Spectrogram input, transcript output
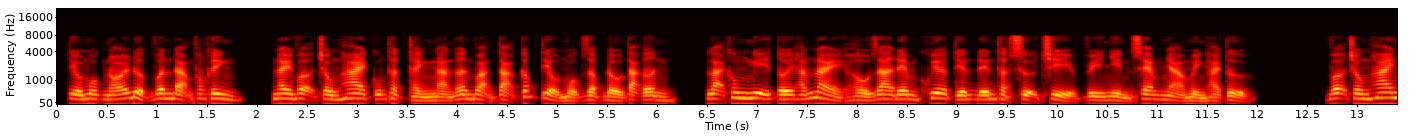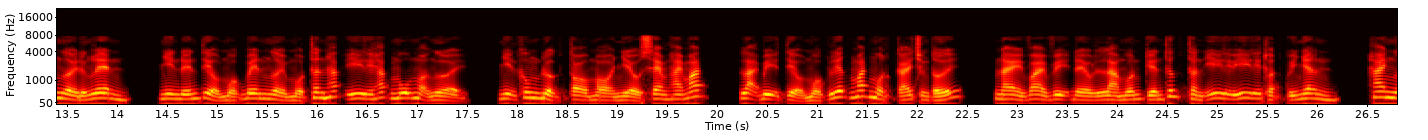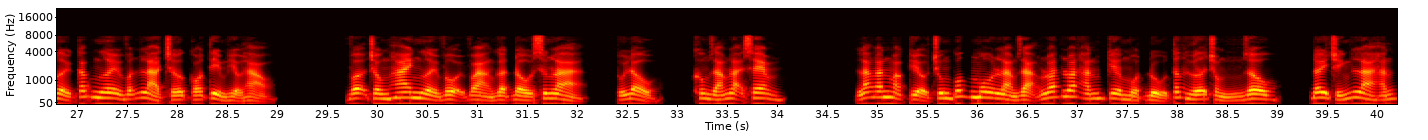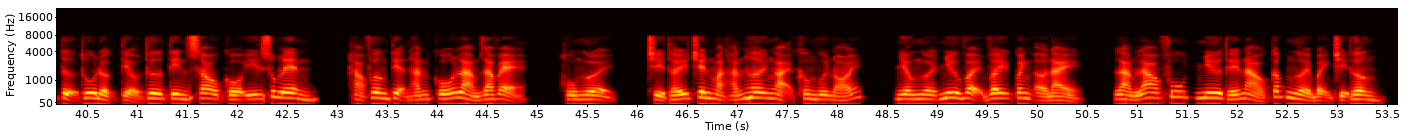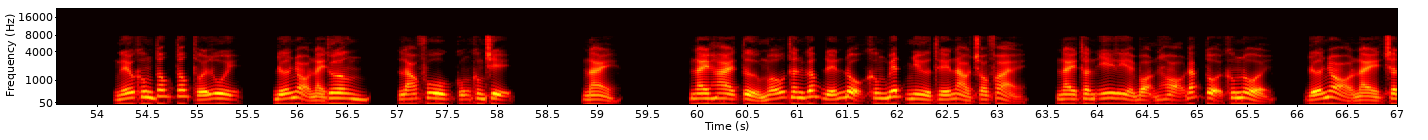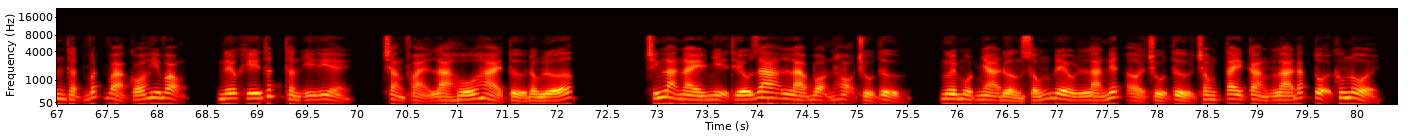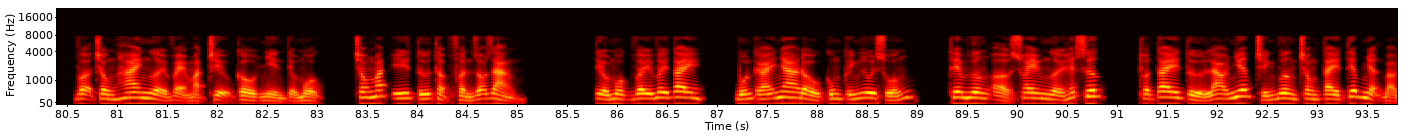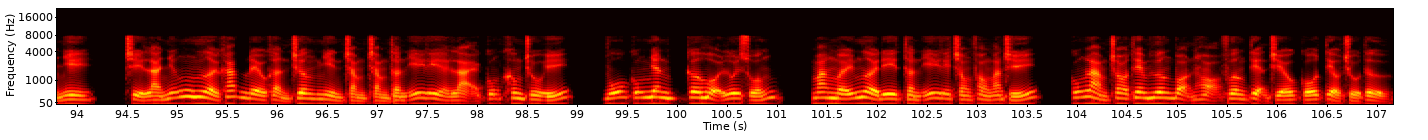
Tiểu mục nói được vân đạm phong khinh, nay vợ chồng hai cũng thật thành ngàn ơn vạn tạ cấp tiểu mục dập đầu tạ ơn, lại không nghĩ tới hắn này hầu ra đêm khuya tiến đến thật sự chỉ vì nhìn xem nhà mình hài tử. Vợ chồng hai người đứng lên, nhìn đến tiểu mục bên người một thân hắc y hắc mũ mọi người, nhịn không được tò mò nhiều xem hai mắt, lại bị tiểu mục liếc mắt một cái chừng tới. Này vài vị đều là muốn kiến thức thần y y thuật quý nhân, hai người các ngươi vẫn là chớ có tìm hiểu hảo. Vợ chồng hai người vội vàng gật đầu xưng là, túi đầu, không dám lại xem. Lãng ăn mặc kiểu Trung Quốc mô làm dạng loát loát hắn kia một đủ tất hứa chồng dâu, đây chính là hắn tự thu được tiểu thư tin sau cố ý xúc lên, hảo phương tiện hắn cố làm ra vẻ, hù người, chỉ thấy trên mặt hắn hơi ngại không vui nói, nhiều người như vậy vây quanh ở này, làm lao phu như thế nào cấp người bệnh trị thương. Nếu không tốc tốc thối lui, đứa nhỏ này thương, lão phu cũng không trị. Này! Này hai tử mẫu thân gấp đến độ không biết như thế nào cho phải, này thân y thì bọn họ đắc tội không nổi, đứa nhỏ này chân thật vất vả có hy vọng, nếu khí thất thần y thì chẳng phải là hố hải tử đồng lứa. Chính là này nhị thiếu ra là bọn họ chủ tử, người một nhà đường sống đều là niết ở chủ tử trong tay càng là đắc tội không nổi, vợ chồng hai người vẻ mặt chịu cầu nhìn tiểu mục, trong mắt ý tứ thập phần rõ ràng. Tiểu mục vây vây tay, bốn cái nha đầu cung kính lui xuống, thêm hương ở xoay người hết sức, thuận tay từ lao nhiếp chính vương trong tay tiếp nhận bảo nhi, chỉ là những người khác đều khẩn trương nhìn chằm chằm thần y y lại cũng không chú ý, vũ cũng nhân cơ hội lui xuống, mang mấy người đi thần y y trong phòng an trí, cũng làm cho thêm hương bọn họ phương tiện chiếu cố tiểu chủ tử.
